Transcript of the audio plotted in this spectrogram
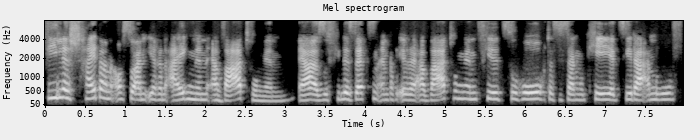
viele scheitern auch so an ihren eigenen Erwartungen. Ja, also viele setzen einfach ihre Erwartungen viel zu hoch, dass sie sagen, okay, jetzt jeder Anruf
